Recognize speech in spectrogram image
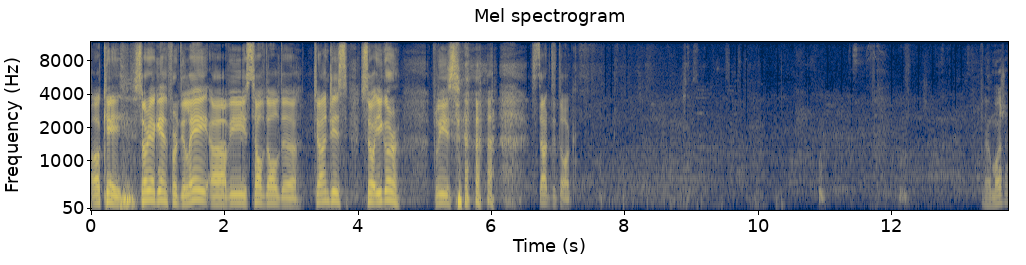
Okay, sorry again for delay. Uh, we solved all the challenges. So Igor, please start the talk. Može?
